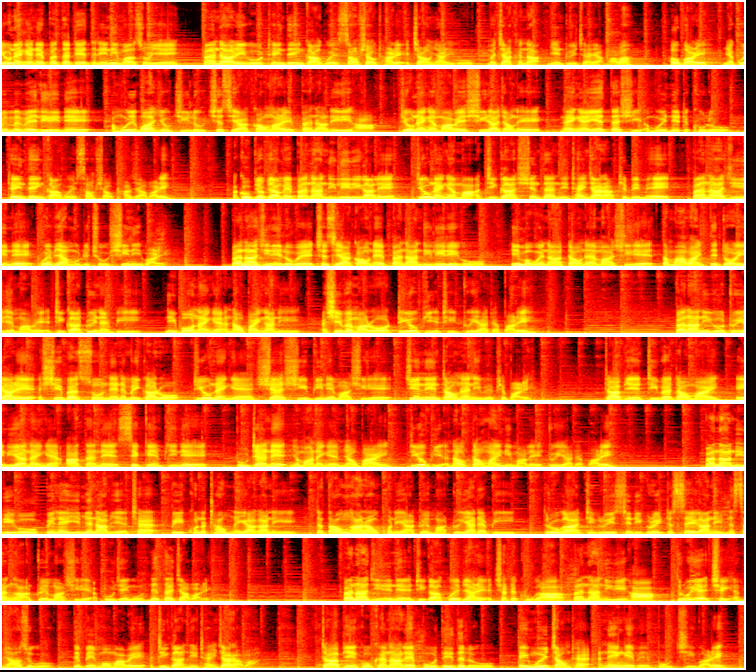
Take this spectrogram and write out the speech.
ရုတ်နိုင်ငံနဲ့ပတ်သက်တဲ့သတင်းတွေမှာဆိုရင်ပန်ဒါတွေကိုထိမ့်သိမ်းကာကွယ်စောင့်ရှောက်ထားတဲ့အကြောင်းအရာတွေကိုမကြာခဏမြင်တွေ့ကြရမှာပါဟုတ်ပါတယ်မြက်ကွင်းမဲမဲလေးတွေနဲ့အမွေးဘရုပ်ကြီးလိုချစ်စရာကောင်းလာတဲ့ပန်ဒါလေးတွေဟာတရုတ်နိုင်ငံမှာပဲရှိတာကြောင့်လေနိုင်ငံရဲ့တက်ရှိအမွေနှစ်တစ်ခုလိုထိမ့်သိမ်းကာကွယ်စောင့်ရှောက်ထားကြပါတယ်အခုပြောပြမယ့်ပန်ဒါနီလေးတွေကလည်းတရုတ်နိုင်ငံမှာအဓိကရှင်သန်နေထိုင်ကြတာဖြစ်ပေမဲ့ပန်ဒါကြီးတွေနဲ့ကွဲပြားမှုတချို့ရှိနေပါတယ် ပန်နာကြီးတွေလိုပဲချစ်စရာကောင်းတဲ့ပန်နာနီလေးတွေကိုဟိမဝင်နာတောင်တန်းမှာရှိတဲ့တမပိုင်းတစ်တောတွေထဲမှာပဲအဓိကတွေ့နိုင်ပြီးနီပေါနိုင်ငံအနောက်ပိုင်းကနေအရှေ့ဘက်မှာတော့တရုတ်ပြည်အထိတွေ့ရတတ်ပါတယ်။ပန်နာနီကိုတွေ့ရတဲ့အရှေ့ဘက်စွန်းနယ်နိမိတ်ကတော့တရုတ်နိုင်ငံရှန်ရှီပြည်နယ်မှာရှိတဲ့ကျင်လင်တောင်တန်းတွေပဲဖြစ်ပါတယ်။ဒါ့အပြင်တိဘက်တောင်ပိုင်းအိန္ဒိယနိုင်ငံအာသန်နဲ့စစ်ကင်ပြည်နယ်ဘူတန်နဲ့မြန်မာနိုင်ငံမြောက်ပိုင်းတရုတ်ပြည်အနောက်တောင်ပိုင်းတွေမှာလည်းတွေ့ရတတ်ပါတယ်။ ပန်နာနီတွေကိုပင်လယ်ရေမျက်နှာပြင်အထက်ပေ9200ကနေ15900အတွင်းမှာတွေ့ရတတ်ပြီးသူတို့ကဒီဂရီစင်တီဂရိတ်10ကနေ25အတွင်းမှာရှိတဲ့အပူချိန်ကိုနှစ်သက်ကြပါတယ်။ပန်နာကြီးတွေနဲ့အဓိကကွဲပြားတဲ့အချက်တစ်ခုကပန်နာနီတွေဟာသူတို့ရဲ့အချိန်အများစုကိုတစ်ပင်ပေါ်မှာပဲအဓိကနေထိုင်ကြတာပါ။ဒါအပြင်ကိုယ်ခန္ဓာလည်းပိုသေးတယ်လို့အိမ်မွေးကြောင်ထက်အနှဲငယ်ပဲပိုကြီးပါတယ်။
